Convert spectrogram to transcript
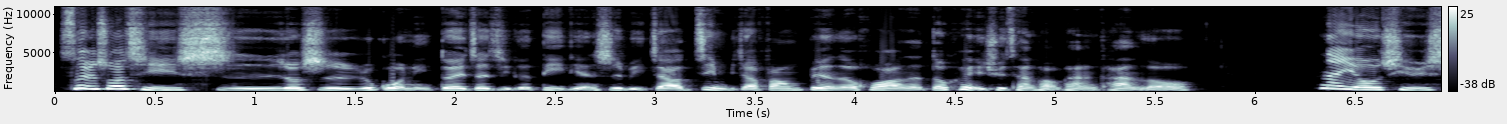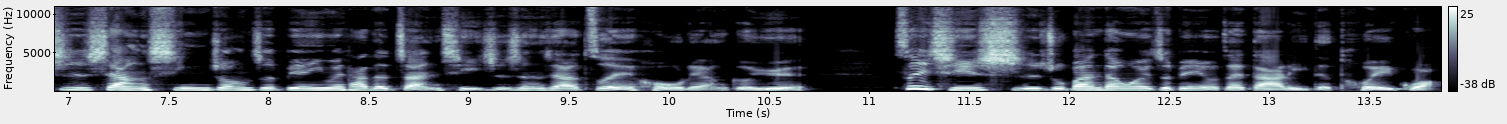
所以说，其实就是如果你对这几个地点是比较近、比较方便的话呢，都可以去参考看看咯。那尤其是像新庄这边，因为它的展期只剩下最后两个月，所以其实主办单位这边有在大力的推广。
